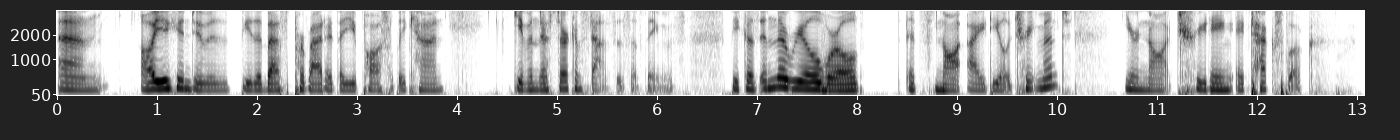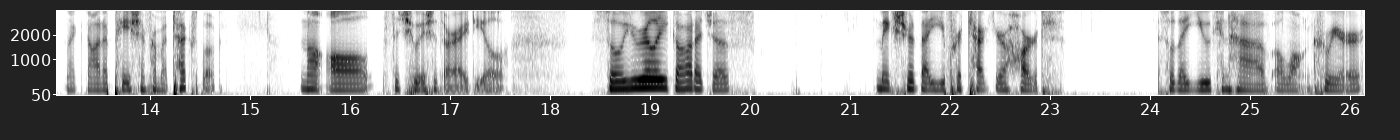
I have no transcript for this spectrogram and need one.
And all you can do is be the best provider that you possibly can given the circumstances of things. Because in the real world, it's not ideal treatment. You're not treating a textbook, like not a patient from a textbook. Not all situations are ideal. So you really gotta just make sure that you protect your heart so that you can have a long career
